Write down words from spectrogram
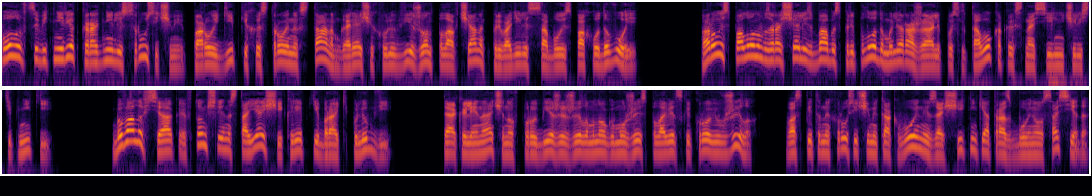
Половцы ведь нередко роднились с русичами, порой гибких и стройных станом, горящих в любви жен половчанок приводили с собой из похода вои. Порой из полона возвращались бабы с приплодом или рожали после того, как их снасильничали степняки. Бывало всякое, в том числе и настоящие крепкие браки по любви. Так или иначе, но в порубежье жило много мужей с половецкой кровью в жилах, воспитанных русичами как воины и защитники от разбойного соседа.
